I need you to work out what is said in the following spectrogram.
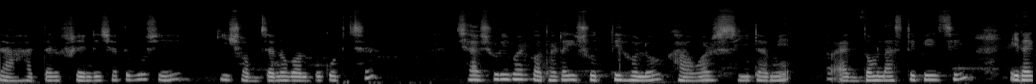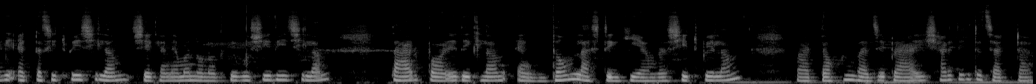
রাহাত তার ফ্রেন্ডের সাথে বসে কি সব যেন গল্প করছে। শাশুড়ি মার কথাটাই সত্যি হলো, খাওয়ার সিট আমি একদম লাস্টে পেয়েছি। এর আগে একটা সিট পেয়েছিলাম, সেখানে আমার ননদকে বসিয়ে দিয়েছিলাম। তারপরে দেখলাম একদম লাস্টে গিয়ে আমরা সিট পেলাম। আর তখন বাজে প্রায় সাড়ে তিনটা, চারটা।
